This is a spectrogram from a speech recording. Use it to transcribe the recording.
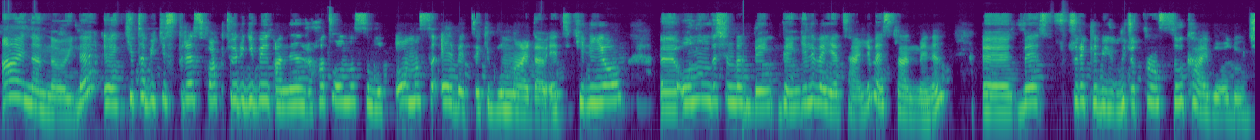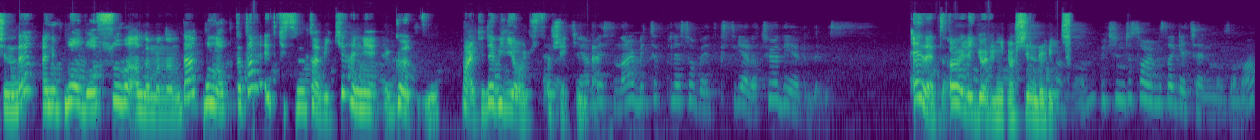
Aynen öyle. E, ki tabii ki stres faktörü gibi annenin rahat olması, mutlu olması elbette ki bunlar da etkiliyor. E, onun dışında dengeli ve yeterli beslenmenin e, ve sürekli bir vücuttan sıvı kaybı olduğu için de hani bol bol sıvı alımının da bu noktada etkisini tabii ki hani gö- fark edebiliyoruz o Evet, şekilde. Yani besinler bir tık plasebo etkisi yaratıyor diyebiliriz. Evet öyle görünüyor şimdilik. Tamam. Üçüncü sorumuza geçelim o zaman.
